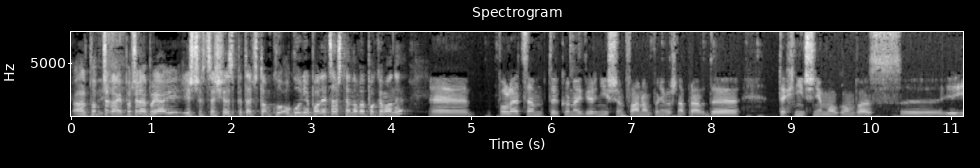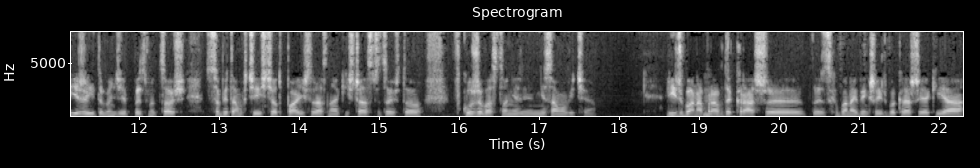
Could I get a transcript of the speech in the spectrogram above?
Ale to Myśl... poczekaj, poczekaj, bo ja jeszcze chcę się spytać, Tomku, ogólnie polecasz te nowe Pokémony? E, polecam tylko najwierniejszym fanom, ponieważ naprawdę technicznie mogą was, e, jeżeli to będzie powiedzmy coś, co sobie tam chcieliście odpalić raz na jakiś czas czy coś, to wkurzy was to nie, niesamowicie. Liczba naprawdę hmm. kraszy, to jest chyba największa liczba kraszy, jakie ja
